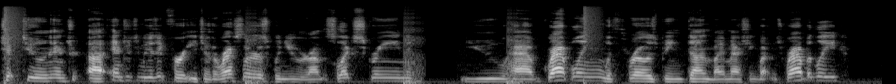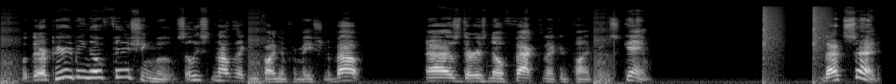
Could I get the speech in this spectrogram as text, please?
chiptune ent- uh, entrance music for each of the wrestlers when you are on the select screen. You have grappling, with throws being done by mashing buttons rapidly, but there appear to be no finishing moves, at least not that I can find information about, as there is no fact that I can find for this game. That said,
